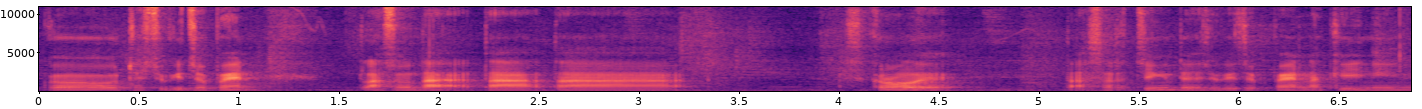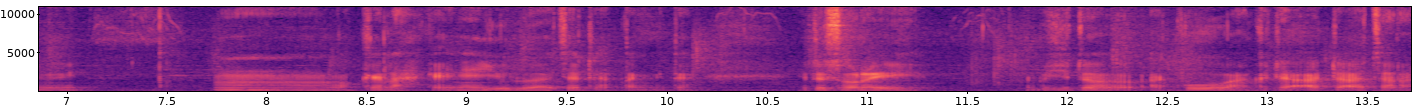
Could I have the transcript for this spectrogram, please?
ke Dasuki Japan langsung tak tak tak scroll ya. Tak searching Dasuki Japan lagi ini ini hmm oke lah kayaknya Yulu aja datang gitu. Itu sore habis itu aku ada ada acara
